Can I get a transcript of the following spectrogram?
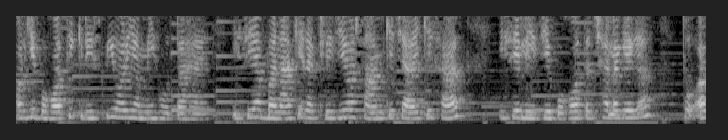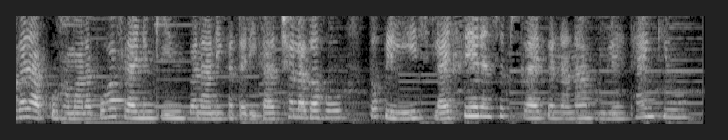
और ये बहुत ही क्रिस्पी और यमी होता है। इसे आप बना के रख लीजिए और शाम के चाय के साथ इसे लीजिए, बहुत अच्छा लगेगा। तो अगर आपको हमारा पोहा फ्राई नमकीन बनाने का तरीका अच्छा लगा हो तो please like, share and subscribe करना ना भूलें। Thank you.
